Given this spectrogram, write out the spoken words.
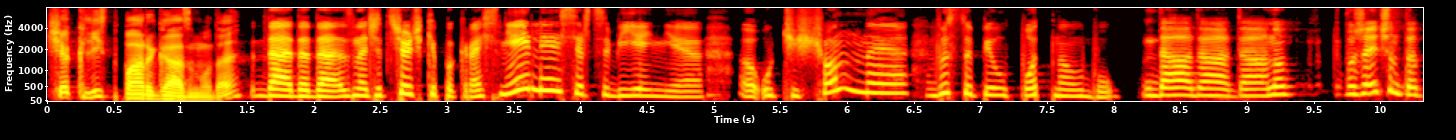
чек-лист по оргазму, да? Да, да, да. Значит, щечки покраснели, сердцебиение э, учащенное, выступил пот на лбу. Да, да, да. Ну, у женщин-то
